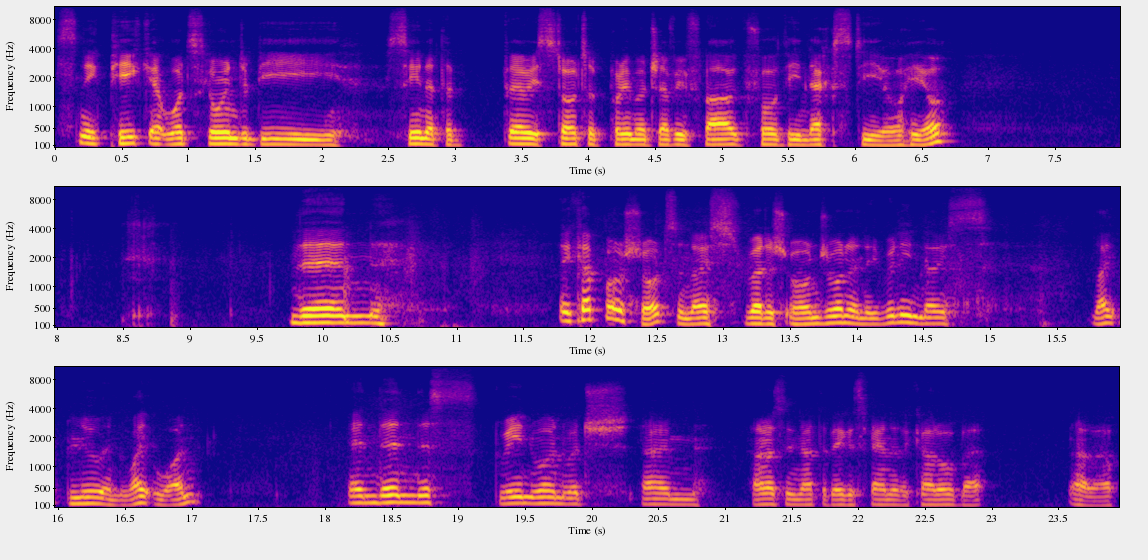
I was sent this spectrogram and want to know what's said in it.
sneak peek at what's going to be seen at the very start of pretty much every vlog for the next year here. Then, a couple of shorts, a nice reddish orange one and a really nice light blue and white one. And then this green one, which I'm honestly not the biggest fan of the color, but oh well.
